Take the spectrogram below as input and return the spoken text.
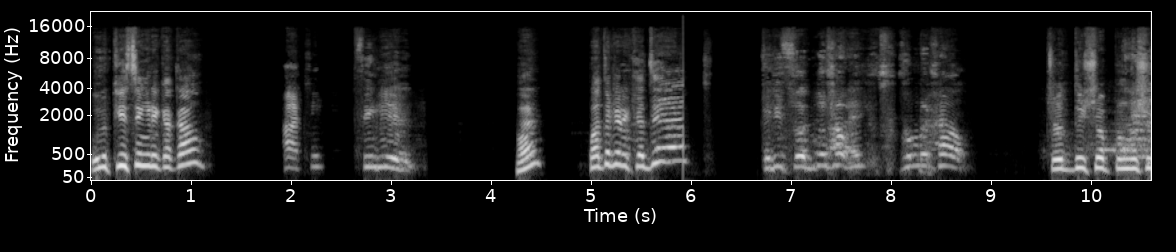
এগুলো কি চিংড়ি কাকা? হ্যাঁ কত করে কেজি? চোদ্দশো পনেরোশো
